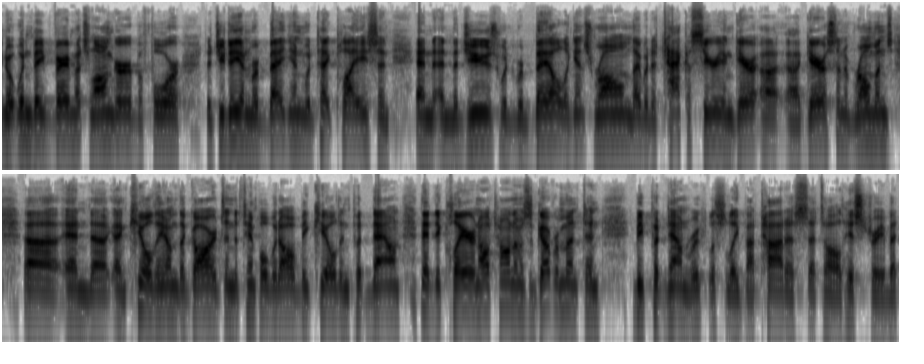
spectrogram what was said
You know, it wouldn't be very much longer before the Judean rebellion would take place and, and, and the Jews would rebel against Rome. They would attack a Syrian gar- uh, uh, garrison of Romans uh, and, uh, and kill them. The guards in the temple would all be killed and put down. They'd declare an autonomous government and be put down ruthlessly by Titus. That's all history. But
